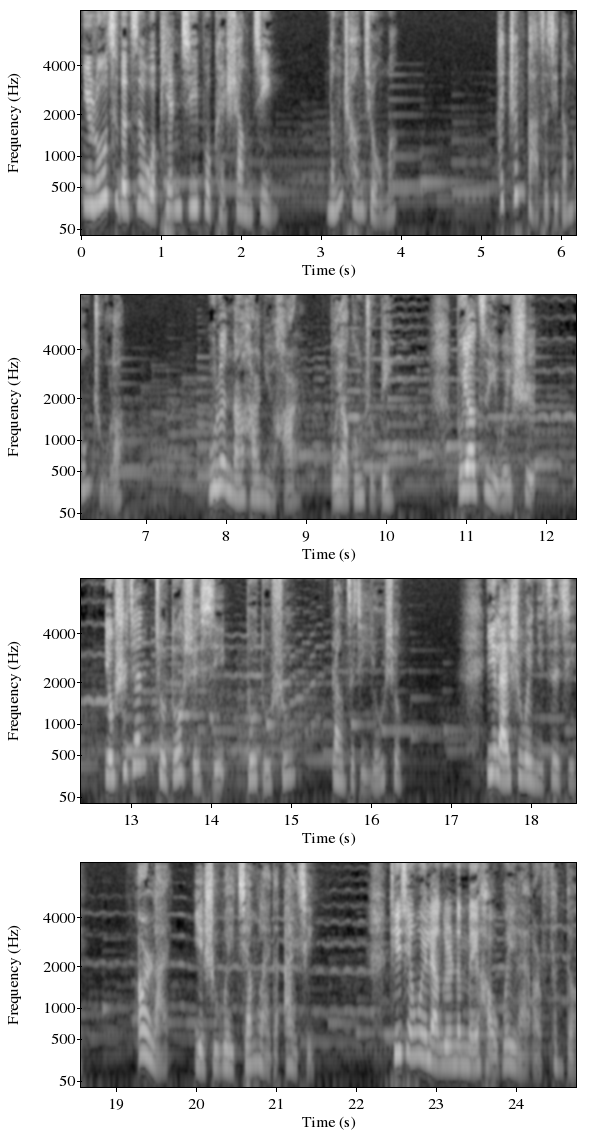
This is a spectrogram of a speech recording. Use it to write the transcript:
你如此的自我偏激，不肯上进，能长久吗？还真把自己当公主了。无论男孩女孩，不要公主病，不要自以为是，有时间就多学习，多读书，让自己优秀。一来是为你自己，二来也是为将来的爱情，提前为两个人的美好未来而奋斗。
